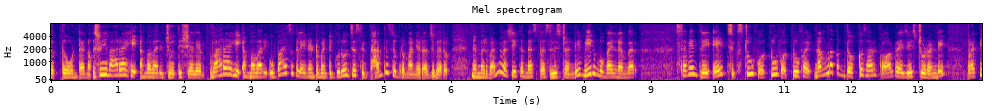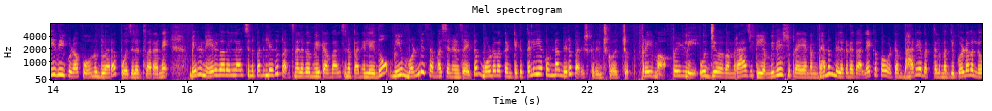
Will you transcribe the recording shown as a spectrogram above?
చెప్తూ ఉంటాను. శ్రీ వారాహి అమ్మవారి జ్యోతిష్యాలయం. వారాహి అమ్మవారి ఉపాసకులైనటువంటి గురూజీ సిద్ధాంతి సుబ్రహ్మణ్య రాజు గారు. నెంబర్ వన్ వశీకరణ స్పెషలిస్ట్ అండి. వీరి mobile number seven three eight six two four two four two five నమ్మకంతో ఒక్కసారి కాల్ ట్రై చేసి చూడండి. ప్రతిదీ కూడా ఫోన్ ద్వారా పూజల ద్వారానే. మీరు నేరుగా వెళ్ళాల్సిన పని లేదు పర్సనల్గా మీట్ అవ్వాల్సిన పని లేదు. మీ మొండి సమస్యలను సైతం మూడవ కంటికి తెలియకుండా మీరు పరిష్కరించుకోవచ్చు. ప్రేమ పెళ్ళి ఉద్యోగం రాజకీయం విదేశీ ప్రయాణం ధనం నిలకడగా లేకపోవటం భార్యాభర్తల మధ్య గొడవలు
